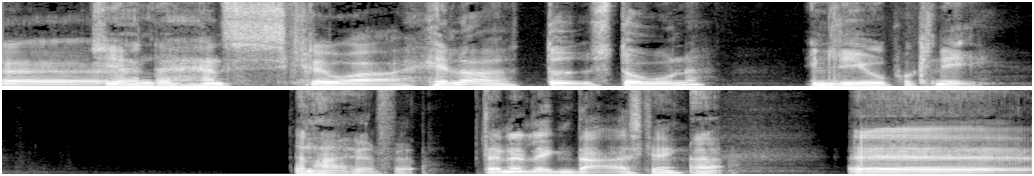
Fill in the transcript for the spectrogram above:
Øh, Siger han det? Han skriver, hellere død stående, end leve på knæ. Den har jeg hørt før. Den er legendarisk, ikke? Ja. Øh,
